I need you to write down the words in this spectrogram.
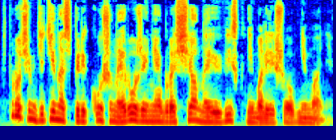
Впрочем, детина с перекошенной рожей не обращал на ее визг ни малейшего внимания.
